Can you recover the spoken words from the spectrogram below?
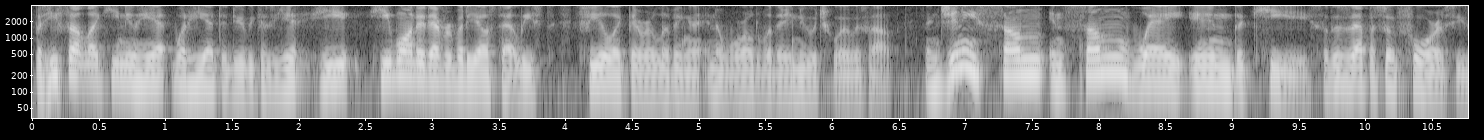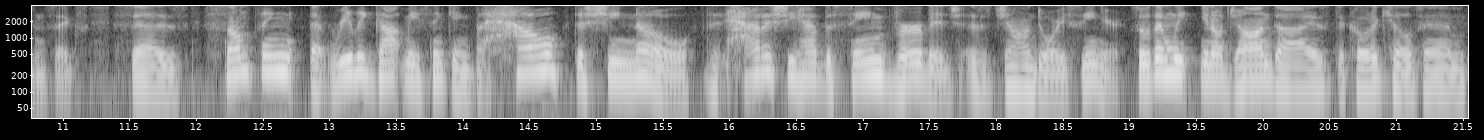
but he felt like he knew he had, what he had to do because he he he wanted everybody else to at least feel like they were living in a, world where they knew which way was up. And Ginny some in some way in the key so this is episode 4 of season 6 says something that really got me thinking but how does she know that how does she have the same verbiage as John Dorie senior? So then we you know John dies Dakota kills him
